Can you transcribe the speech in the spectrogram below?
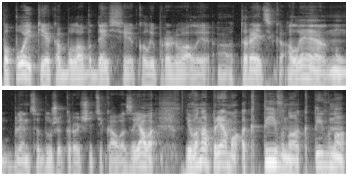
попойки, яка була в Одесі, коли проривали Торецьк. Але ну блін, це дуже коротше цікава заява. І вона прямо активно, активно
